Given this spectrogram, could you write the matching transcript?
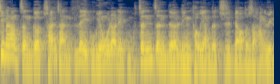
基本上整个船产类股、原物料类股，真正的领头羊的指标都是航运，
